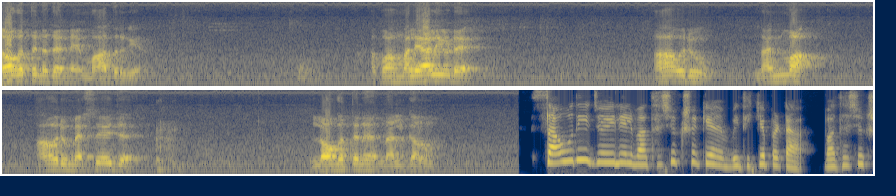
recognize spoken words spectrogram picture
ലോകത്തിന് തന്നെ മാതൃകയാണ്. അപ്പോൾ ആ മലയാളിയുടെ ആ ഒരു നന്മ ആ ഒരു മെസ്സേജ് ലോകത്തിന് നൽകണം. സൗദി ജയിലിൽ വധശിക്ഷയ്ക്ക് വിധിക്കപ്പെട്ട വധശിക്ഷ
